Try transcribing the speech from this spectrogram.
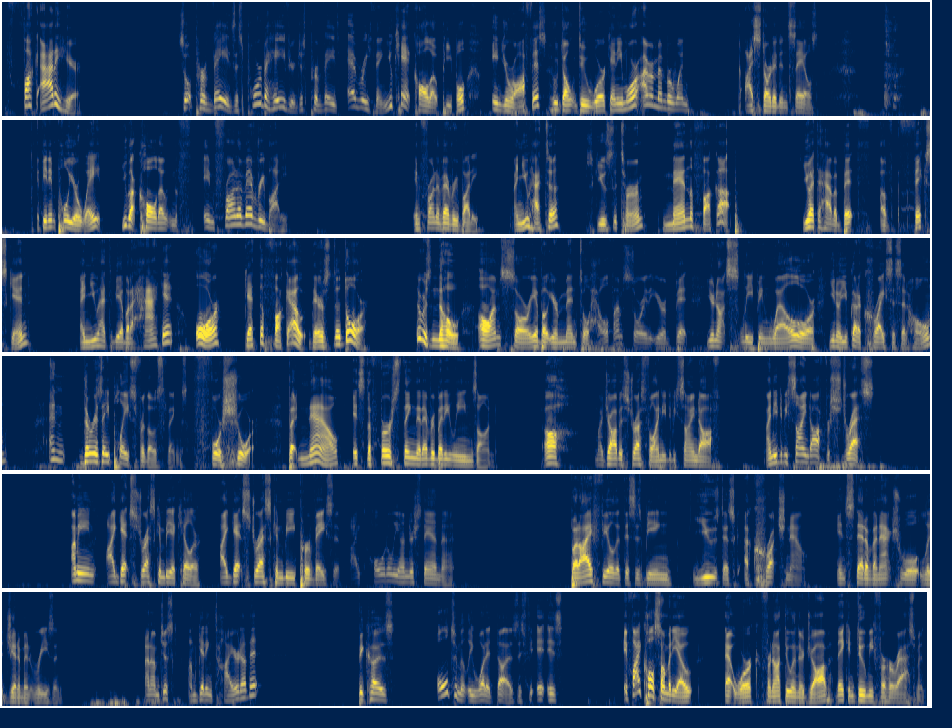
Fuck out of here. So it pervades, this poor behavior just pervades everything. You can't call out people in your office who don't do work anymore. I remember when I started in sales. if you didn't pull your weight, you got called out in, the, in front of everybody. In front of everybody. And you had to, excuse the term, man the fuck up. You had to have a bit of thick skin and you had to be able to hack it or get the fuck out. There's the door. There was no, oh, I'm sorry about your mental health. I'm sorry that you're a bit, you're not sleeping well, or, you know, you've got a crisis at home. And there is a place for those things, for sure. But now it's the first thing that everybody leans on. Oh, my job is stressful. I need to be signed off. I need to be signed off for stress. I mean, I get stress can be a killer. I get stress can be pervasive. I totally understand that. But I feel that this is being used as a crutch now instead of an actual legitimate reason. And I'm just I'm getting tired of it because ultimately what it does is is if I call somebody out at work for not doing their job, they can do me for harassment.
